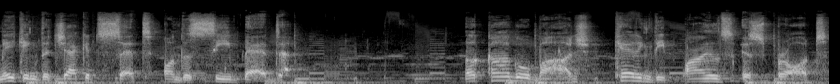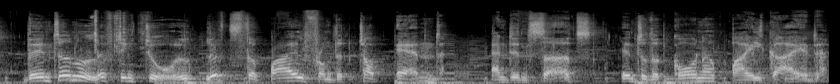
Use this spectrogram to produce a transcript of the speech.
making the jacket sit on the seabed. A cargo barge carrying the piles is brought. The internal lifting tool lifts the pile from the top end and inserts into the corner pile guide.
